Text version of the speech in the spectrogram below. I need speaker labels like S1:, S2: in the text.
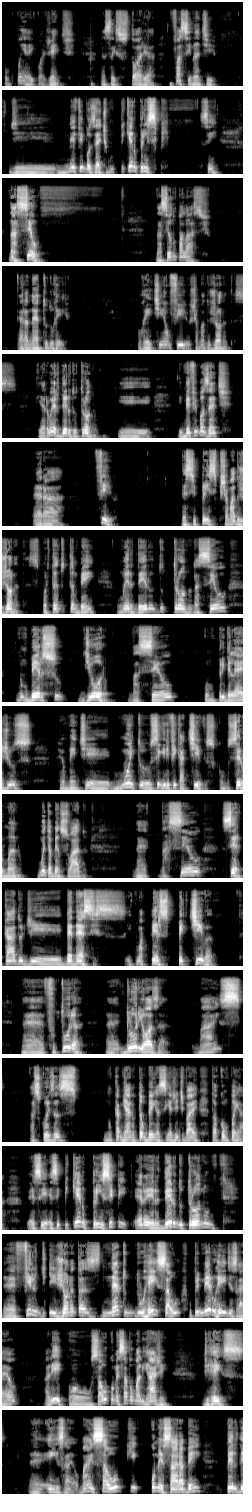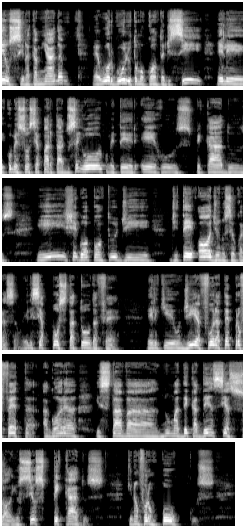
S1: Acompanha aí com a gente essa história fascinante de Mefibosete, um pequeno príncipe. Sim, nasceu nasceu no palácio. Era neto do rei. O rei tinha um filho chamado Jonatas, que era o herdeiro do trono, e, e Mefibosete era filho desse príncipe chamado Jonatas, portanto também um herdeiro do trono. Nasceu num berço de ouro, nasceu com privilégios realmente muito significativos como ser humano, muito abençoado, né? nasceu cercado de benesses e com uma perspectiva né, futura é, gloriosa, mas as coisas não caminharam tão bem assim, a gente vai então, acompanhar. Esse, esse pequeno príncipe era herdeiro do trono, é, filho de Jonatas, neto do rei Saul, o primeiro rei de Israel. Ali, com Saul começava uma linhagem de reis é, em Israel. Mas Saul, que começara bem, perdeu-se na caminhada, é, o orgulho tomou conta de si, ele começou a se apartar do Senhor, cometer erros, pecados, e chegou a ponto de, de ter ódio no seu coração. Ele se apostatou da fé. Ele que um dia fora até profeta, agora estava numa decadência só e os seus pecados, que não foram poucos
